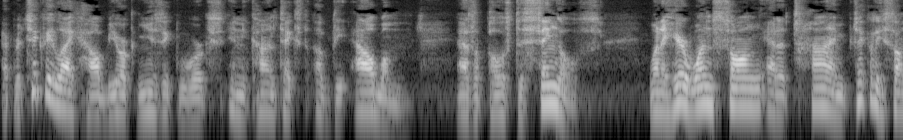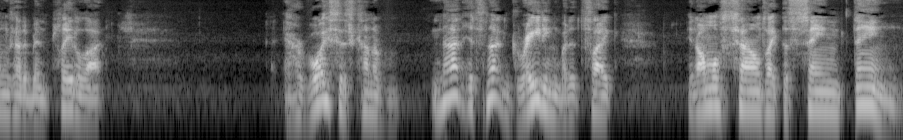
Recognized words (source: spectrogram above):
I particularly like how Bjork music works in the context of the album as opposed to singles. When I hear one song at a time, particularly songs that have been played a lot, her voice is kind of not, it's not grating, but it's like, it almost sounds like the same thing,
